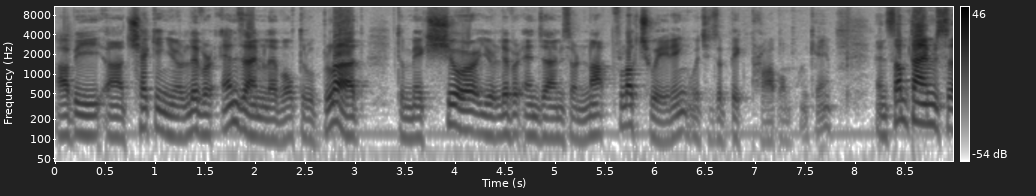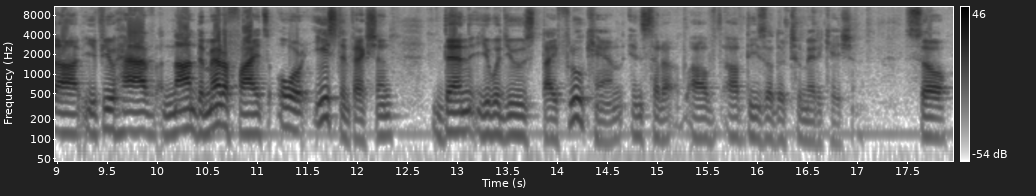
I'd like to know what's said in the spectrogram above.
I'll be uh, checking your liver enzyme level through blood to make sure your liver enzymes are not fluctuating, which is a big problem, okay? And sometimes uh, if you have non-dermatophytes or yeast infection, then you would use diflucan instead of, of, of these other two medications. So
